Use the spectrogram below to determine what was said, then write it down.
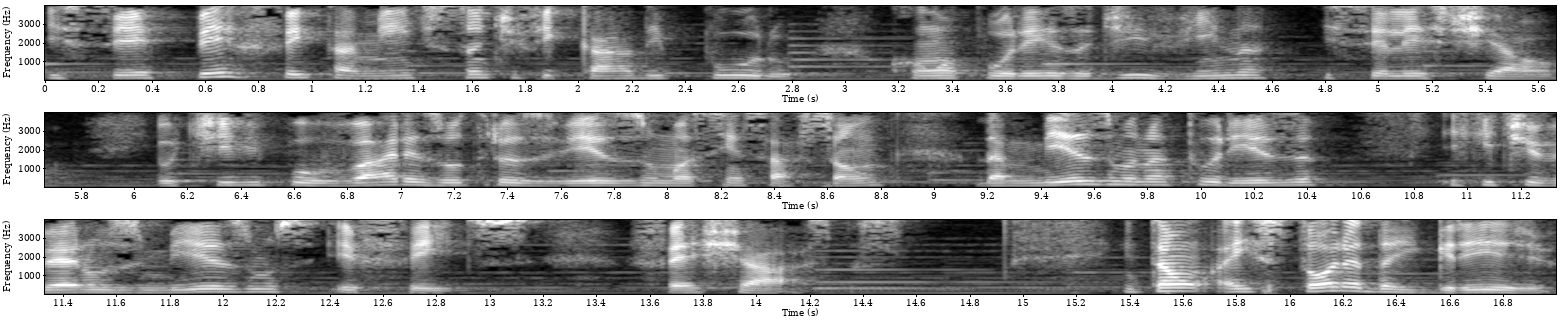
e ser perfeitamente santificado e puro, com a pureza divina e celestial. Eu tive por várias outras vezes uma sensação da mesma natureza e que tiveram os mesmos efeitos. Fecha aspas. Então, a história da igreja,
